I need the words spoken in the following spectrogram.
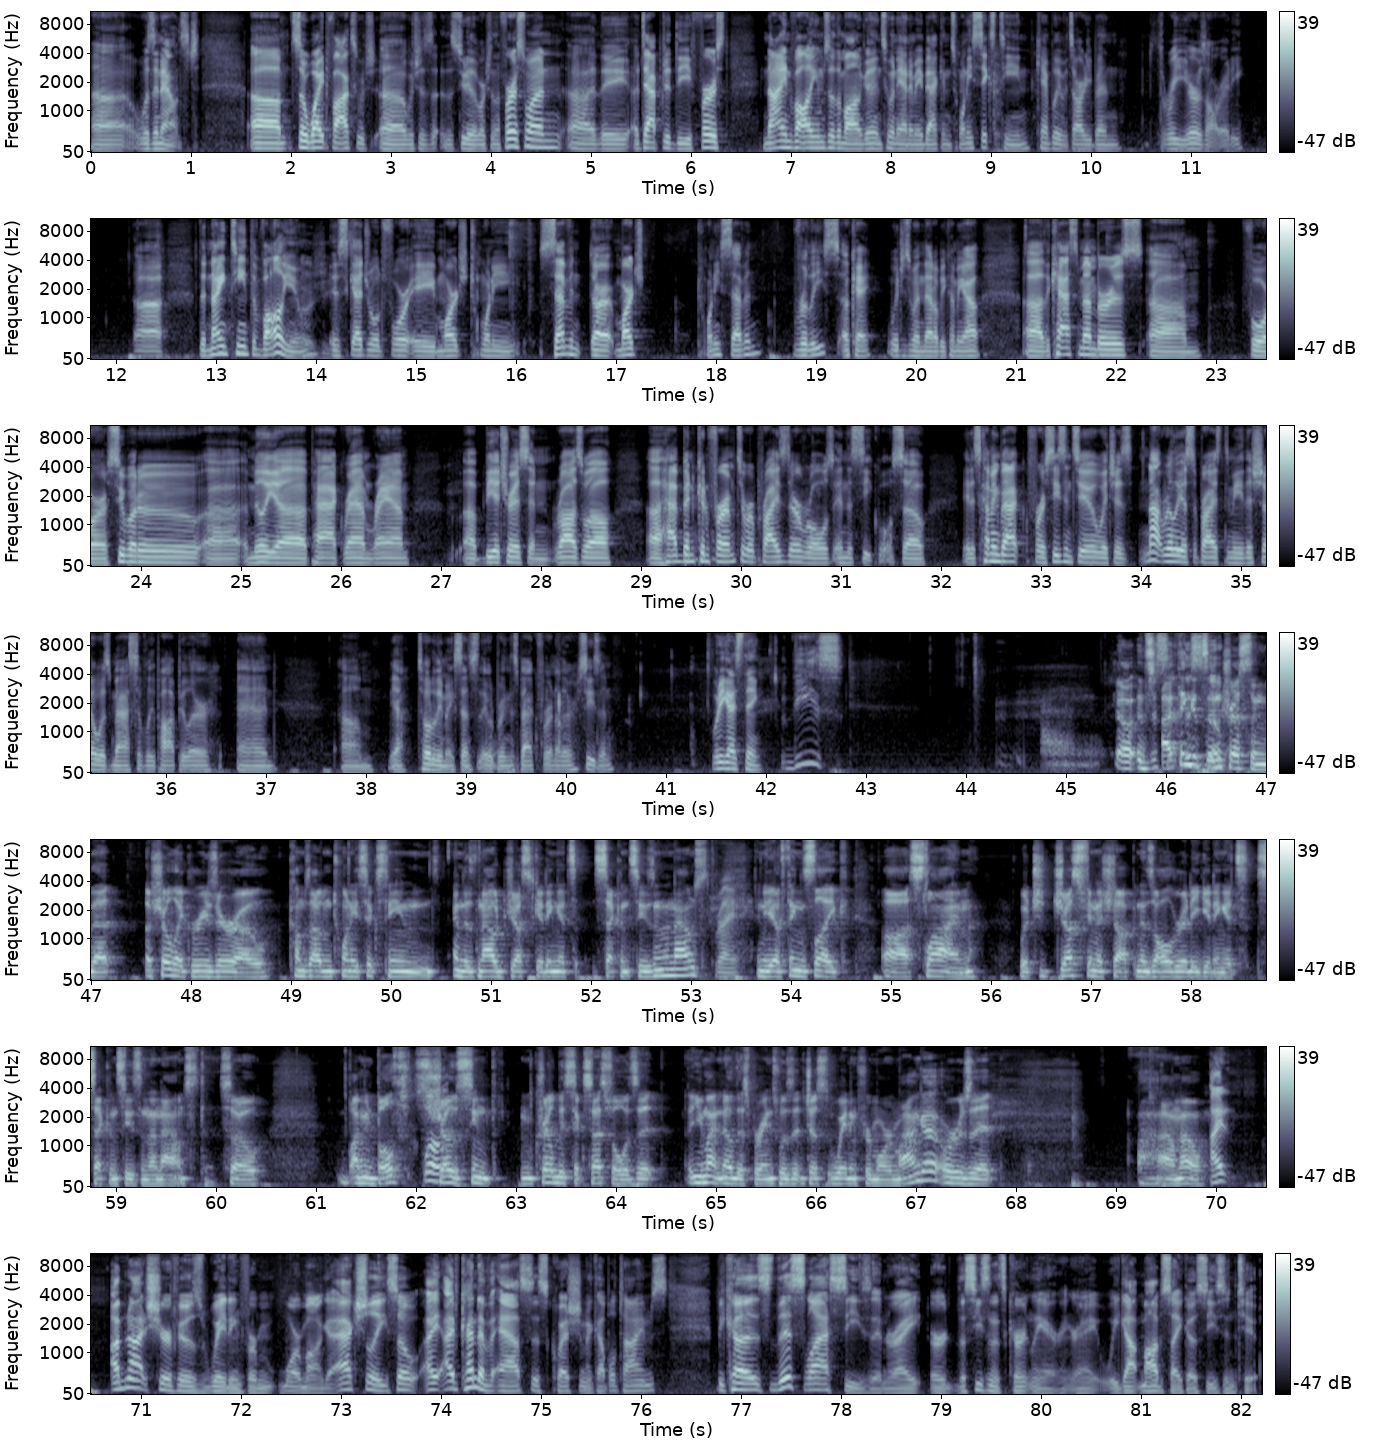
uh, was announced. Um, so White Fox, which uh, which is the studio that worked on the first one, uh, they adapted the first nine volumes of the manga into an anime back in 2016. Can't believe it's already been three years already. Uh, the 19th volume Oh, is scheduled for a March 27 uh, March 27 release. Okay, which is when that'll be coming out. Uh, the cast members um, for Subaru, uh, Emilia, Puck, Rem, Ram, uh, Beatrice, and Roswaal uh, have been confirmed to reprise their roles in the sequel. So it is coming back for season two, which is not really a surprise to me. The show was massively popular, and um, yeah, totally makes sense that they would bring this back for another season. What do you guys think? These Oh, it's, This- I think it's is a- interesting that a show like ReZero comes out in 2016 and is now just getting its second season announced. Right. And you have things like uh, Slime, which just finished up and is already getting its second season announced. So, I mean, both Well- shows seemed incredibly successful. Was it? You might know this, brains. Was it just waiting for more manga, or is it? I don't know. I I'm not sure if it was waiting for more manga. Actually, so I, I've kind of asked this question a couple times because this last season, right, or the season that's currently airing, right, we got Mob Psycho season two.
